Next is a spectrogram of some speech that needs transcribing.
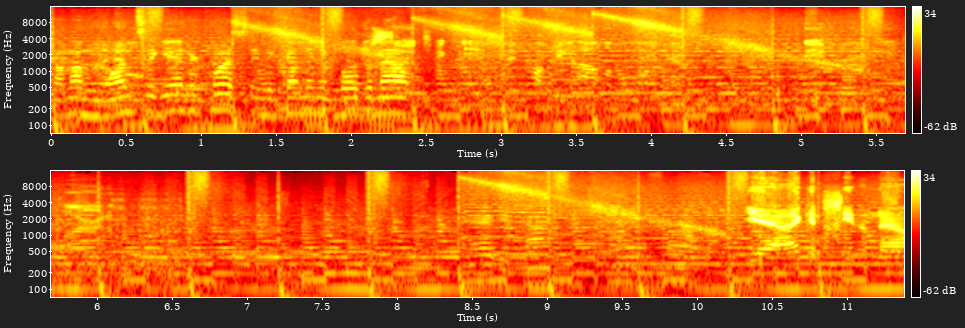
Come on once again requesting to come in and pull them out. Yeah, I can see them now.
